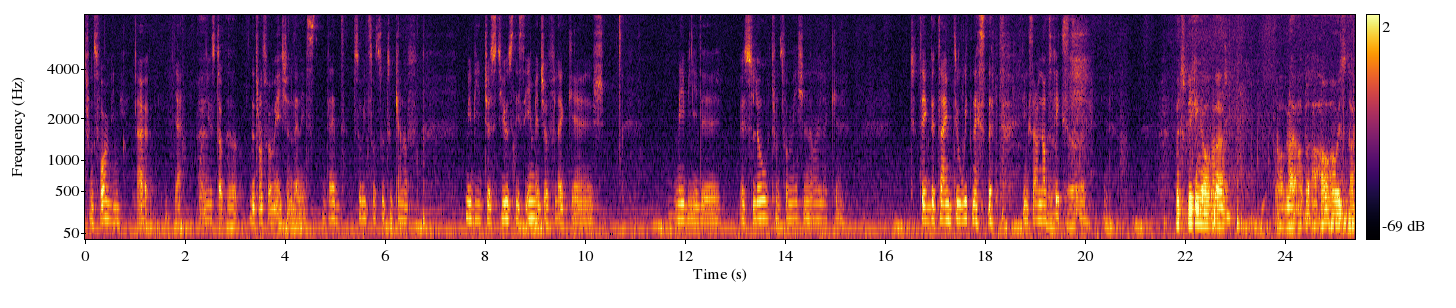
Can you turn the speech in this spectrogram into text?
transforming. Uh, yeah, when you stop yeah. the transformation, then it's dead. So it's also to kind of maybe just use this image of like uh, maybe the a slow transformation or like uh, to take the time to witness that things are not yeah, fixed. Yeah. Or, yeah. But speaking of, uh, of like, how, how is like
